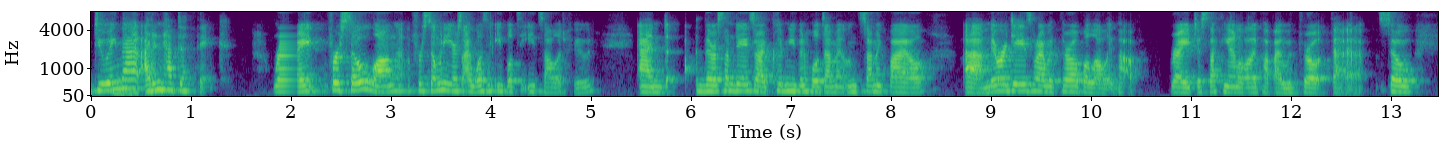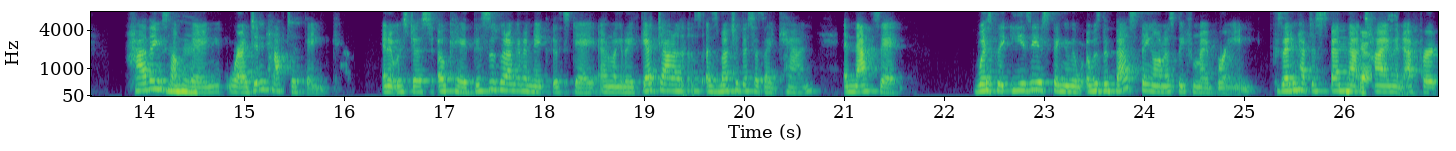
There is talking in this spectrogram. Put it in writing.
doing that, I didn't have to think, right? For so long, for so many years, I wasn't able to eat solid food. And there were some days where I couldn't even hold down my own stomach bile. Um, there were days when I would throw up a lollipop, right? Just sucking on a lollipop, I would throw that up. So having mm-hmm. something mm-hmm. where I didn't have to think. And it was just, okay, this is what I'm going to make this day. And I'm going to get down as, as, much of this as I can. And that's it. Was the easiest thing. In the, it was the best thing, honestly, for my brain because I didn't have to spend that yes. time and effort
